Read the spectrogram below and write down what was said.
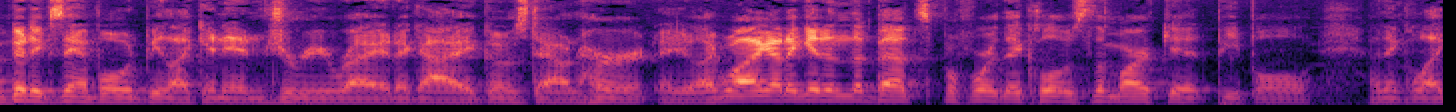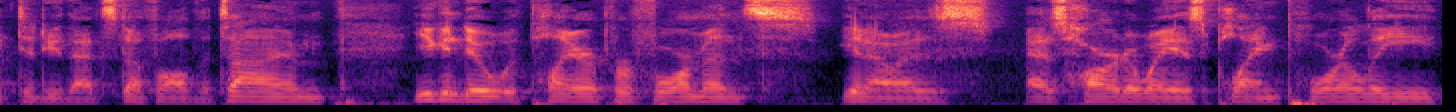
good example would be like an injury, right? A guy goes down hurt, and you're like, "Well, I got to get in the bets before they close the market." People, I think, like to do that stuff all the time. You can do it with player performance. You know, as as Hardaway is playing poorly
